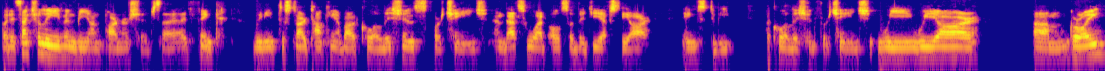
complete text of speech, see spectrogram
But it's actually even beyond partnerships. I, I think we need to start talking about coalitions for change, and that's what also the GFCR aims to be a coalition for change. We we are um, growing,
